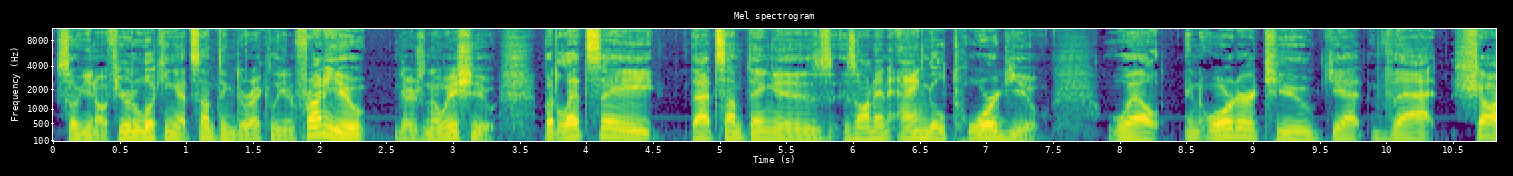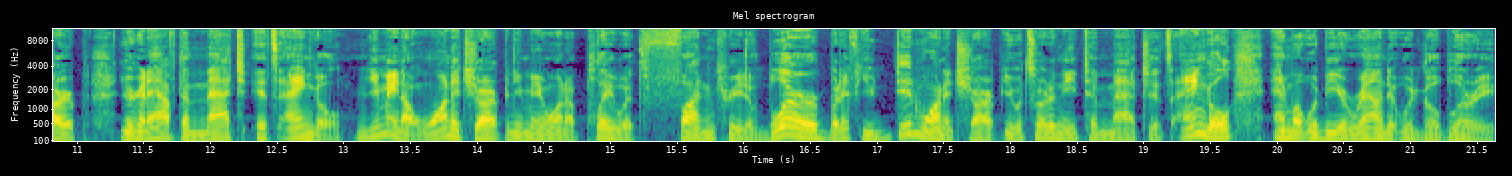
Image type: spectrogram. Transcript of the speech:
So, you know, if you're looking at something directly in front of you, there's no issue. But let's say that something is is on an angle toward you. Well, in order to get that sharp, you're going to have to match its angle. You may not want it sharp and you may want to play with fun creative blur, but if you did want it sharp, you would sort of need to match its angle and what would be around it would go blurry.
